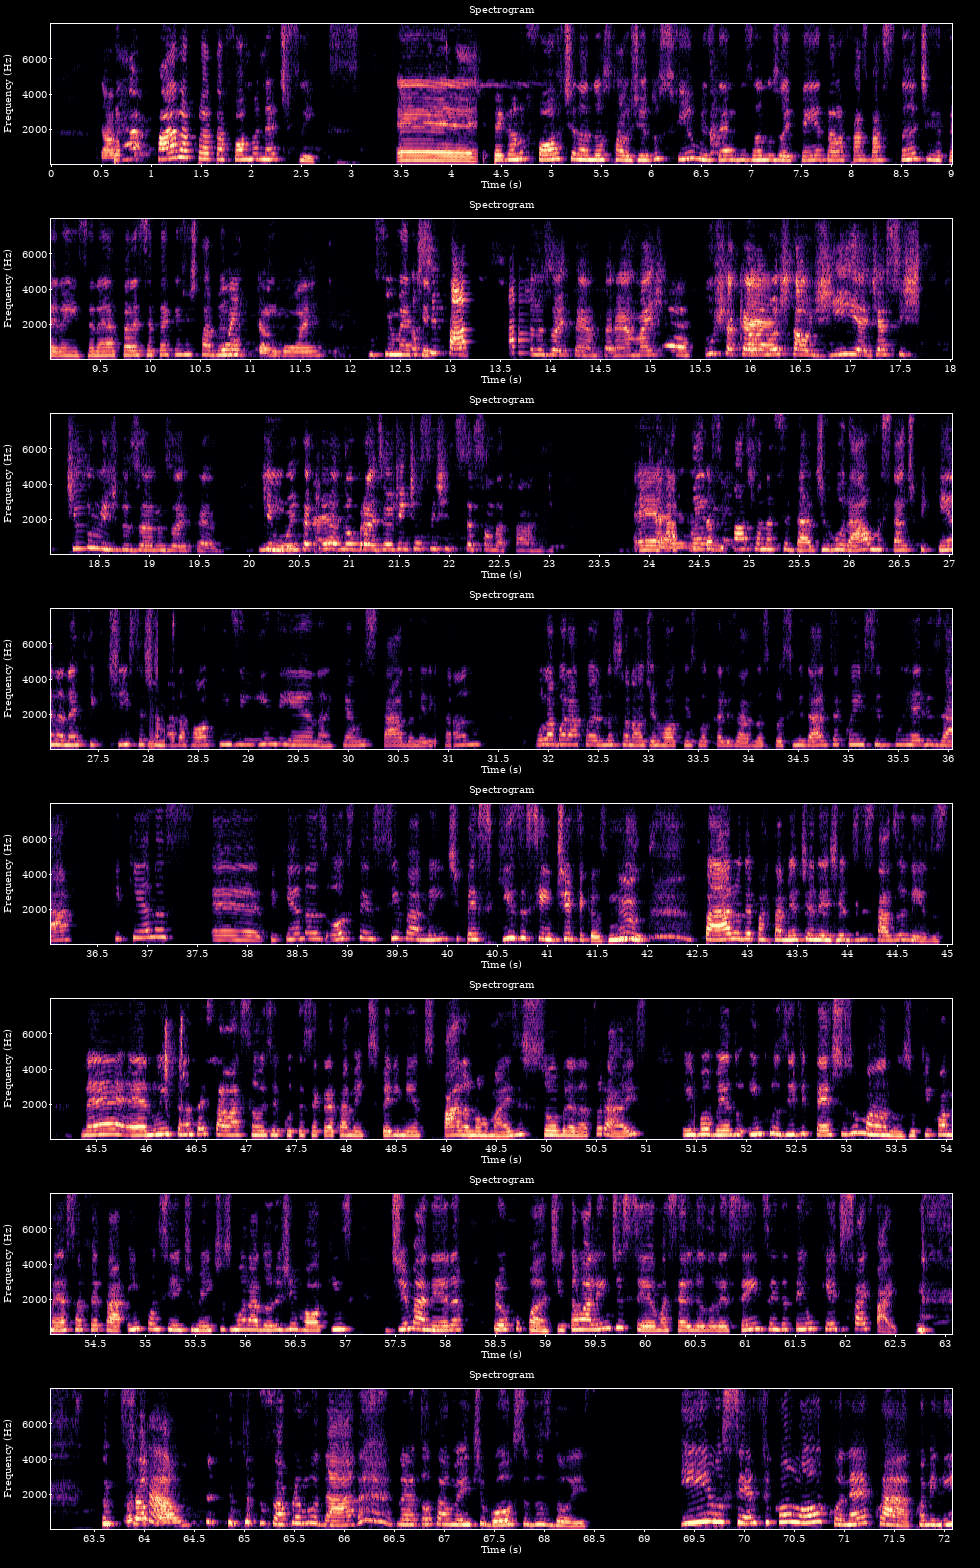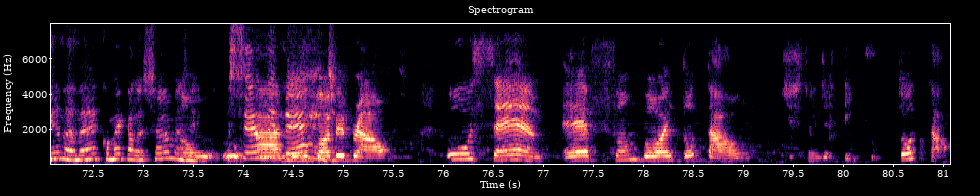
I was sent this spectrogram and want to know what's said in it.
Duffer. Pra, para a plataforma Netflix. É, pegando forte na nostalgia dos filmes, né, dos anos 80, ela faz bastante referência, né? Parece até que a gente está vendo. Muita, muito. O filme é. Se passa anos 80, né? Mas é. puxa aquela é. nostalgia de assistir filmes dos anos 80. Que Isso, muita que no Brasil a gente assiste de sessão da tarde. É, a série se passa na cidade rural, uma cidade pequena, né, fictícia, chamada Hawkins, em Indiana, que é um estado americano. O Laboratório Nacional de Hawkins, localizado nas proximidades, é conhecido por realizar pequenas, é, pequenas ostensivamente pesquisas científicas para o Departamento de Energia dos Estados Unidos. Né? É, no entanto, a instalação executa secretamente experimentos paranormais e sobrenaturais, envolvendo inclusive testes humanos, o que começa a afetar inconscientemente os moradores de Hawkins de maneira preocupante. Então, além de ser uma série de adolescentes, ainda tem um quê de sci-fi. Só para mudar né, totalmente o gosto dos dois. E o Sam ficou louco, né, com a, com a menina, né? Como é que ela chama, Não, gente? O, o Sam é nerd. Bobby Brown. O Sam é fanboy total de Stranger Things. Total.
